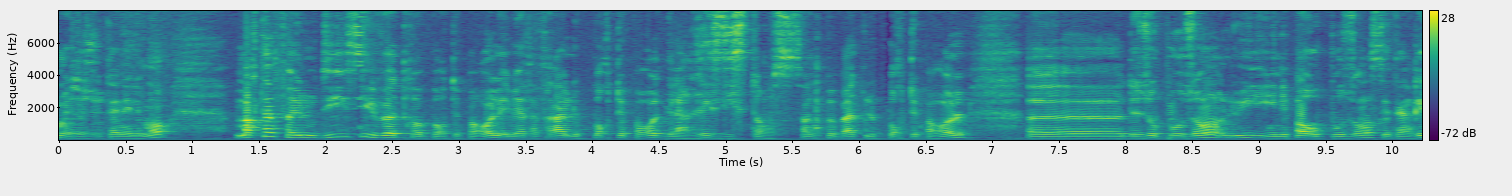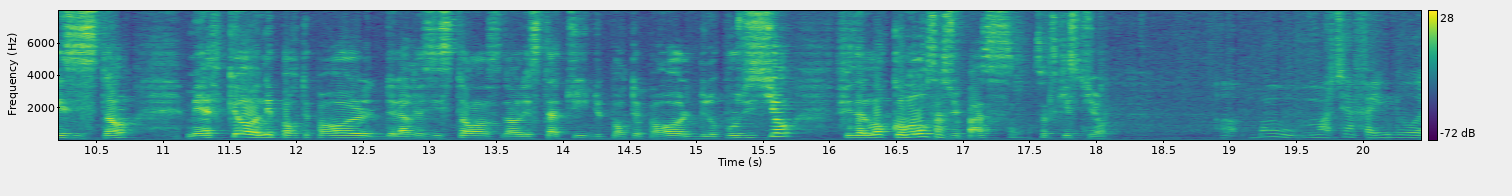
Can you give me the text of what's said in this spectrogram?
mais j'ajoute un élément. Martin Fayoulou dit, s'il veut être porte-parole, eh bien, ça sera le porte-parole de la résistance. Ça ne peut pas être le porte-parole euh, des opposants. Lui, il n'est pas opposant, c'est un résistant. Mais est-ce qu'on est porte-parole de la résistance dans les statuts du porte-parole de l'opposition? Finalement, comment ça se passe, cette question? Ah, bon, Martin Fayoulou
